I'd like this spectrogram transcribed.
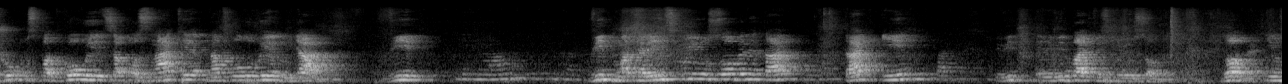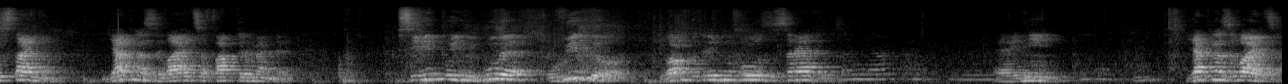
Що успадковуються ознаки наполовину. Як? Від, Від материнської особини, так? Так і від, е, від батьківської особи. Добре, і останнє. Як називається фактор Менделя? Всі відповіді були у відео, вам потрібно було зосередитися. Е, ні. Як називається?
